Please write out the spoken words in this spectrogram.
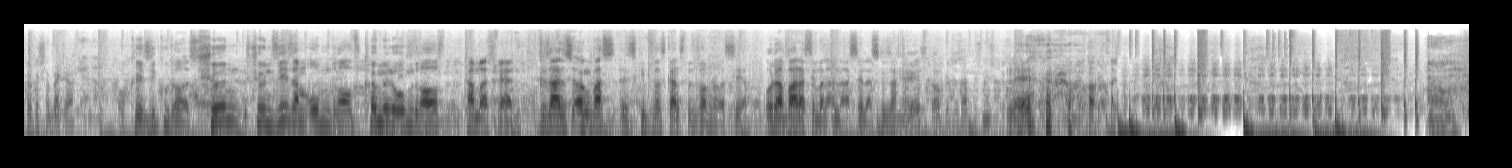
Türkischer Bäcker? Okay, sieht gut aus. Schön, schön Sesam oben drauf, Kümmel oben drauf. Kann was werden. Du sagst, es, irgendwas, es gibt was ganz Besonderes hier. Oder war das jemand anders, der das gesagt Nee, ich glaube, das habe ich nicht gesagt. hat? Nee?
